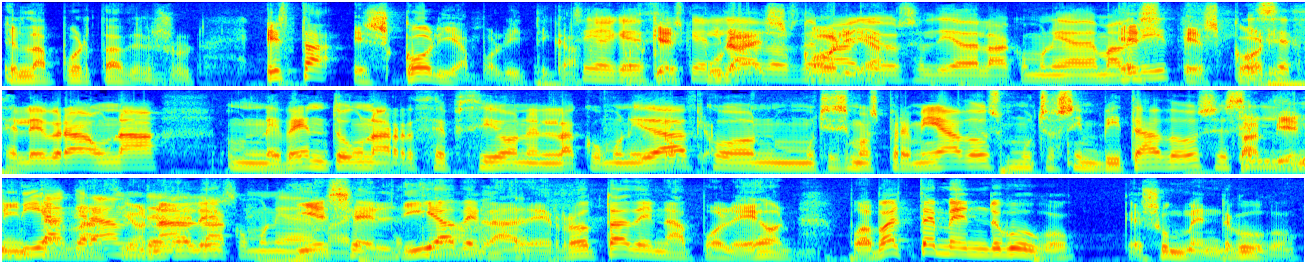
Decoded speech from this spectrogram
en la Puerta del Sol. Esta escoria política, Sí, hay que decir es que el pura día 2 de escoria. mayo es el Día de la Comunidad de Madrid Es escoria. y se celebra una, un evento, una recepción en la comunidad con muchísimos premiados, muchos invitados. Es también el día grande de la internacionales Comunidad y de es Madrid, el día de la derrota de Napoleón. Pues va este mendrugo, que es un mendrugo,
